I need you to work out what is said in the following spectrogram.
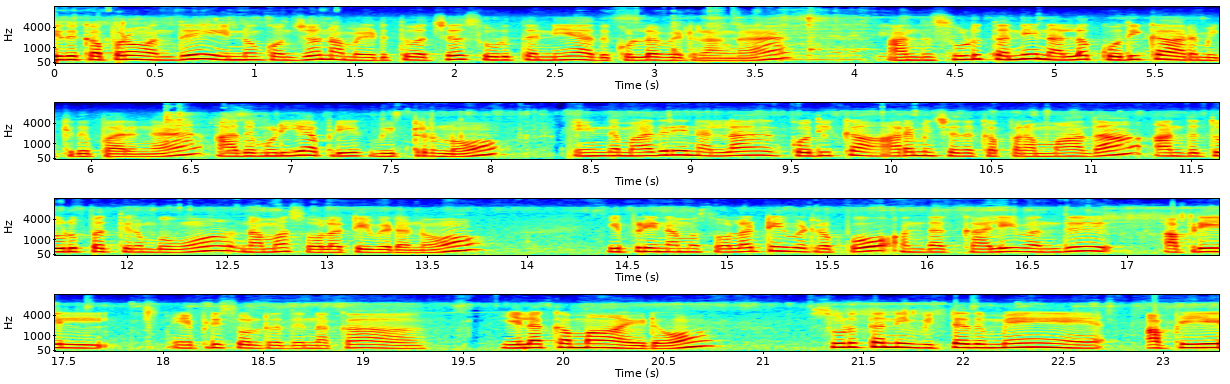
இதுக்கப்புறம் வந்து இன்னும் கொஞ்சம் நம்ம எடுத்து வச்ச சுடு தண்ணியை அதுக்குள்ளே விடுறாங்க. அந்த சுடு தண்ணி நல்லா கொதிக்க ஆரம்பிக்குது பாருங்கள் அது முடிய அப்படியே விட்டுறணும். இந்த மாதிரி நல்லா கொதிக்க ஆரம்பித்ததுக்கப்புறமா தான் அந்த துடுப்பை திரும்பவும் நம்ம சுழட்டி விடணும். இப்படி நம்ம சொலட்டி விடுறப்போ அந்த களி வந்து அப்படியே எப்படி சொல்கிறதுனாக்கா இலக்கமாக ஆகிடும் சுடு தண்ணி விட்டதுமே அப்படியே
